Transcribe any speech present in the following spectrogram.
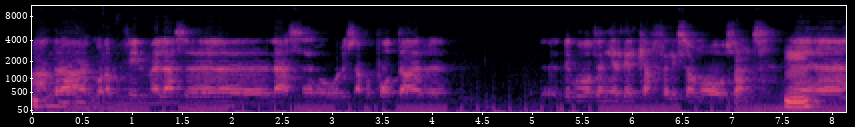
Andra kollar på filmer, läser, läser och lyssnar på poddar. Det går åt en hel del kaffe liksom och sånt. Mm. Eh,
